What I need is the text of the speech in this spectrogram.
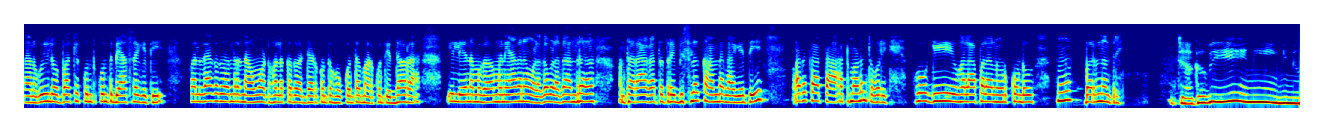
ನನಗೂ ಇಲ್ಲಿ ಒಬ್ಬಾಕೆ ಕುಂತ ಕುಂತ ಬೇಸರ ಆಗೈತಿ. ಹೊಲದಾಗದು ಅಂದ್ರೆ ನಾವು ಒಟ್ಟು ಹೊಲಕ್ಕದು ಅಡ್ಡಾಡ್ಕೊಂತ ಹೋಗ್ಕೊಂತ ಮಾಡ್ಕೊಂತ ಇದ್ದವ್ರ. ಇಲ್ಲಿ ನಮ್ಗೆ ಮನ್ಯಾಗನ ಒಳಗ ಒಳಗ ಅಂದ್ರೆ ಒಂಥರ ಆಗತ್ತತ್ರಿ. ಬಿಸಿಲಕ್ಕೆ ಕಾಣ್ದಂಗೆ ಆಗೈತಿ. ಅದಕ್ಕೆ ತಾಟ್ ಮಾಡೋಣ ತಗೋರಿ. ಹೋಗಿ ಹೊಲ ಫಲ ನೋಡ್ಕೊಂಡು ಹ್ಞೂ ಬರ್ನಂತ್ರಿ ಜಗವೇ ನೀನು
